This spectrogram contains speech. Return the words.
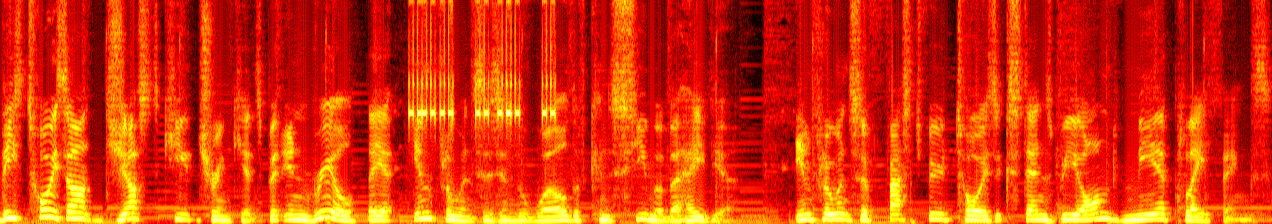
These toys aren't just cute trinkets, but in real, they are influences in the world of consumer behavior. Influence of fast food toys extends beyond mere playthings.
